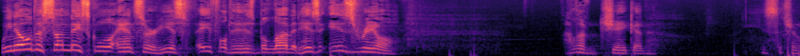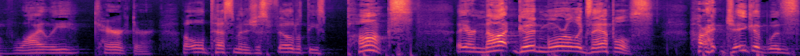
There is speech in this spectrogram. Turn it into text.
We know the Sunday school answer. He is faithful to his beloved, his Israel. I love Jacob. He's such a wily character. The Old Testament is just filled with these punks. They are not good moral examples. All right, Jacob was,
